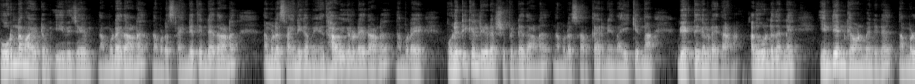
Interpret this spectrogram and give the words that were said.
പൂർണമായിട്ടും ഈ വിജയം നമ്മുടേതാണ് നമ്മുടെ സൈന്യത്തിന്റേതാണ് നമ്മുടെ സൈനിക മേധാവികളുടേതാണ് നമ്മുടെ പൊളിറ്റിക്കൽ ലീഡർഷിപ്പിന്റേതാണ് നമ്മുടെ സർക്കാരിനെ നയിക്കുന്ന വ്യക്തികളുടേതാണ്. അതുകൊണ്ട് തന്നെ ഇന്ത്യൻ ഗവൺമെന്റിന് നമ്മൾ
